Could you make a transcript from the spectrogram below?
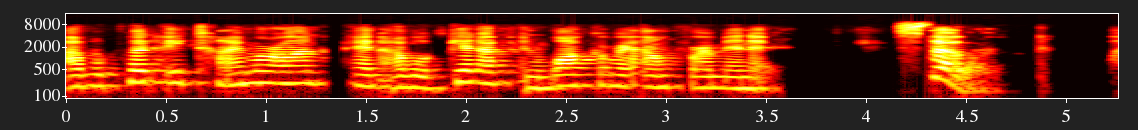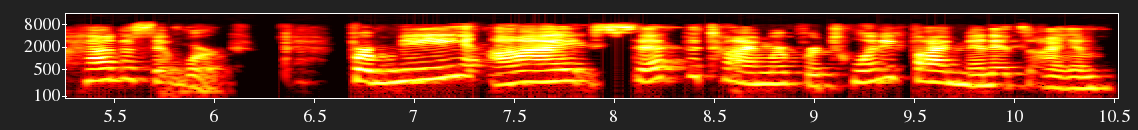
I will put a timer on and I will get up and walk around for a minute. So, how does it work? For me, I set the timer for 25 minutes. I am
